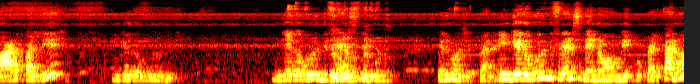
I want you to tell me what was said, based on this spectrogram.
వాడపల్లి ఇంకేదో ఊరుంది. ఇంకేదో ఊరుంది ఫ్రెండ్స్ పెనుగొండ. చెప్పాను. ఇంకేదో ఊరింది ఫ్రెండ్స్ నేను మీకు పెడతాను.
